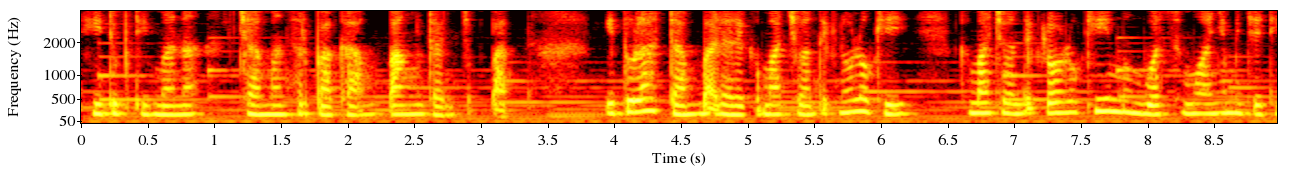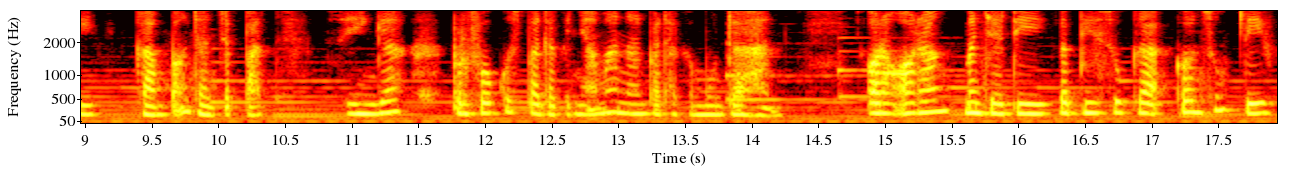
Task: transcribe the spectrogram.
hidup di mana zaman serba gampang dan cepat. Itulah dampak dari kemajuan teknologi. Kemajuan teknologi membuat semuanya menjadi gampang dan cepat, sehingga berfokus pada kenyamanan, pada kemudahan. Orang-orang menjadi lebih suka konsumtif,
